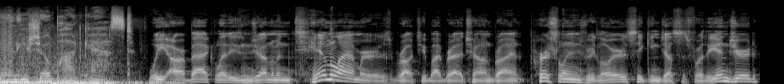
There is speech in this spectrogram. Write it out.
Morning Show Podcast. We are back, ladies and gentlemen. Tim Lammers, brought to you by Bradshaw and Bryant, personal injury lawyers seeking justice for the injured.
